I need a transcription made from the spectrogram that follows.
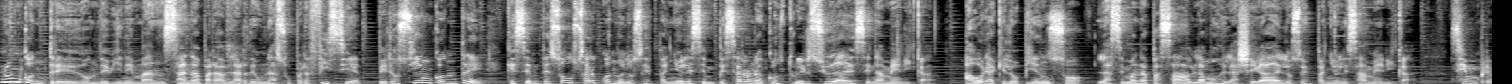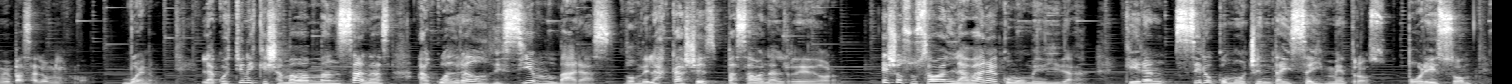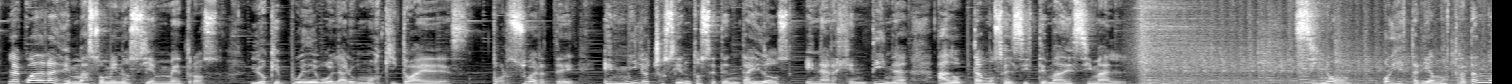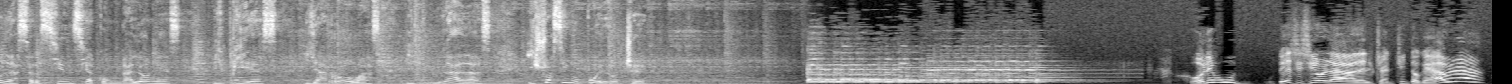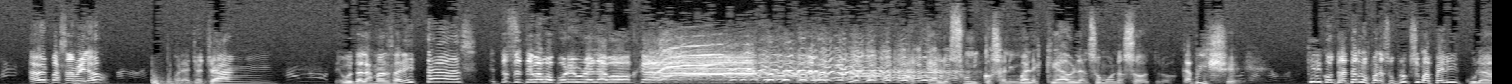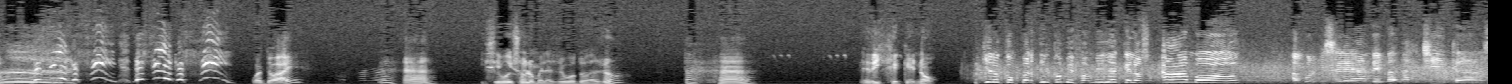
No encontré de dónde viene manzana para hablar de una superficie, pero sí encontré que se empezó a usar cuando los españoles empezaron a construir ciudades en América. Ahora que lo pienso, la semana pasada hablamos de la llegada de los españoles a América. Siempre me pasa lo mismo. Bueno, la cuestión es que llamaban manzanas a cuadrados de 100 varas, donde las calles pasaban alrededor. Ellos usaban la vara como medida, que eran 0,86 metros. Por eso, la cuadra es de más o menos 100 metros, lo que puede volar un mosquito aedes. Por suerte, en 1872, en Argentina, adoptamos el sistema decimal. Si no, hoy estaríamos tratando de hacer ciencia con galones y pies y arrobas y pulgadas y yo así no puedo, che. Hollywood, ¿ustedes hicieron la del chanchito que habla? A ver, pásamelo. Hola, chachán. ¿Te gustan las manzanitas? Entonces te vamos a poner una en la boca. Acá los únicos animales que hablan somos nosotros, capille. Quiere contratarnos para su próxima película. ¡Decile que sí! ¡Decile que sí! ¿Cuánto hay? Ajá. ¿Y si voy solo me la llevo toda yo? Ajá. Le dije que no. Quiero compartir con mi familia que los amo. Hamburguesa grande, papas chicas.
